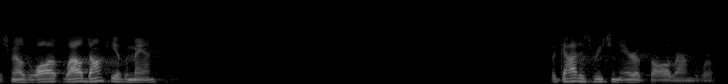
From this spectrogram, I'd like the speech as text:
Ishmael's a wild, wild donkey of a man. But God is reaching Arabs all around the world.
